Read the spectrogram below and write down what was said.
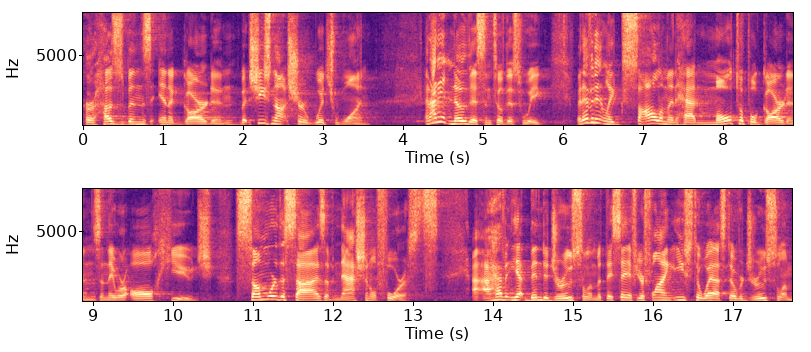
her husband's in a garden, but she's not sure which one. And I didn't know this until this week, but evidently Solomon had multiple gardens, and they were all huge. Some were the size of national forests. I haven't yet been to Jerusalem, but they say if you're flying east to west over Jerusalem,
